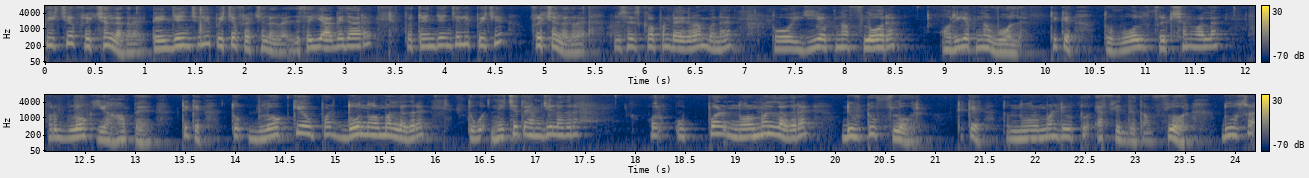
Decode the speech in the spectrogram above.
पीछे फ्रिक्शन लग रहा है। टेंजेंशियली पीछे फ्रिक्शन लग रहा है। जैसे ये आगे जा रहा है तो टेंजेंशियली पीछे फ्रिक्शन लग रहा है। तो जैसे इसका अपन डायग्राम बनाए तो ये अपना फ्लोर है और ये अपना वॉल है, ठीक है? तो वॉल फ्रिक्शन वाला है और ब्लॉक यहाँ पे है, ठीक है? तो ब्लॉक के ऊपर दो नॉर्मल लग रहा है तो नीचे तो एम लग रहा है और ऊपर नॉर्मल लग रहा है ड्यू टू फ्लोर ठीक है? तो नॉर्मल ड्यू टू एफ़ लिख देता हूँ फ्लोर दूसरा,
